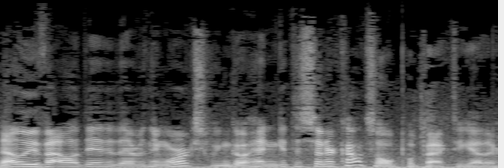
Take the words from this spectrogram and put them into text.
Now that we've validated that everything works, we can go ahead and get the center console put back together.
